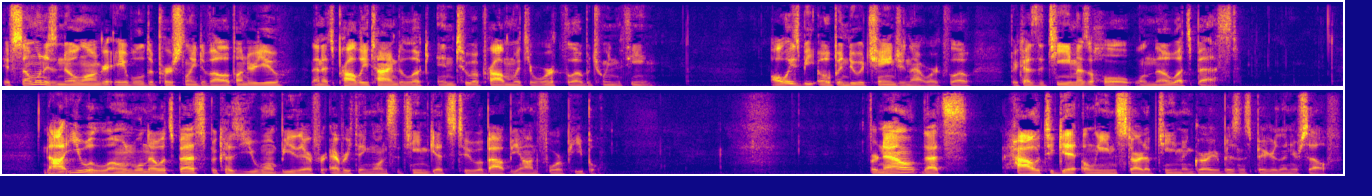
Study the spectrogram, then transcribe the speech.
If someone is no longer able to personally develop under you, then it's probably time to look into a problem with your workflow between the team. Always be open to a change in that workflow because the team as a whole will know what's best. Not you alone will know what's best because you won't be there for everything once the team gets to about beyond four people. For now, that's how to get a lean startup team and grow your business bigger than yourself.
